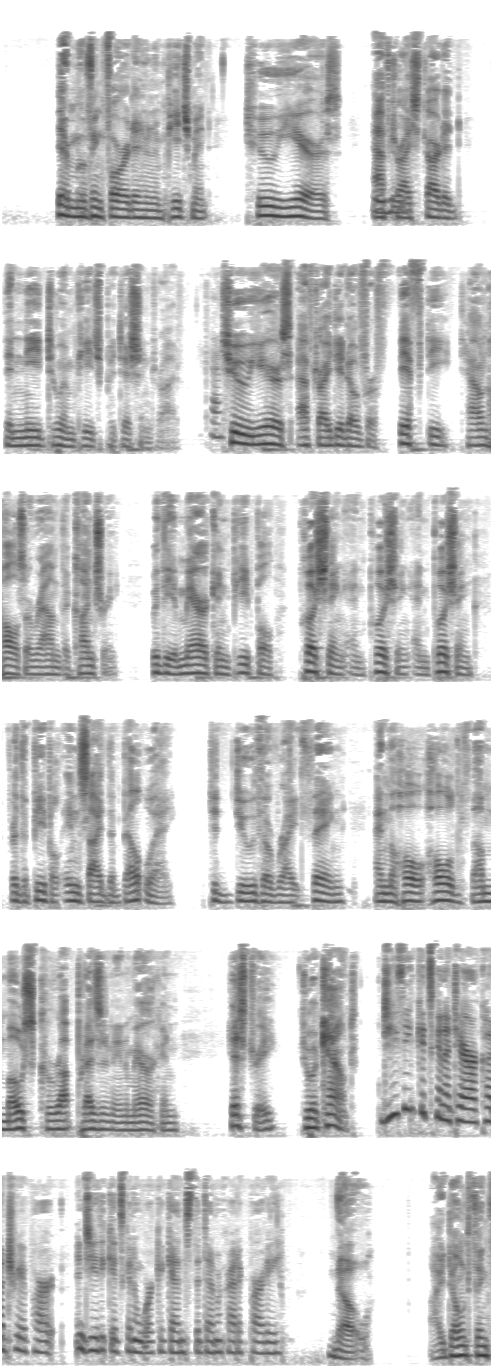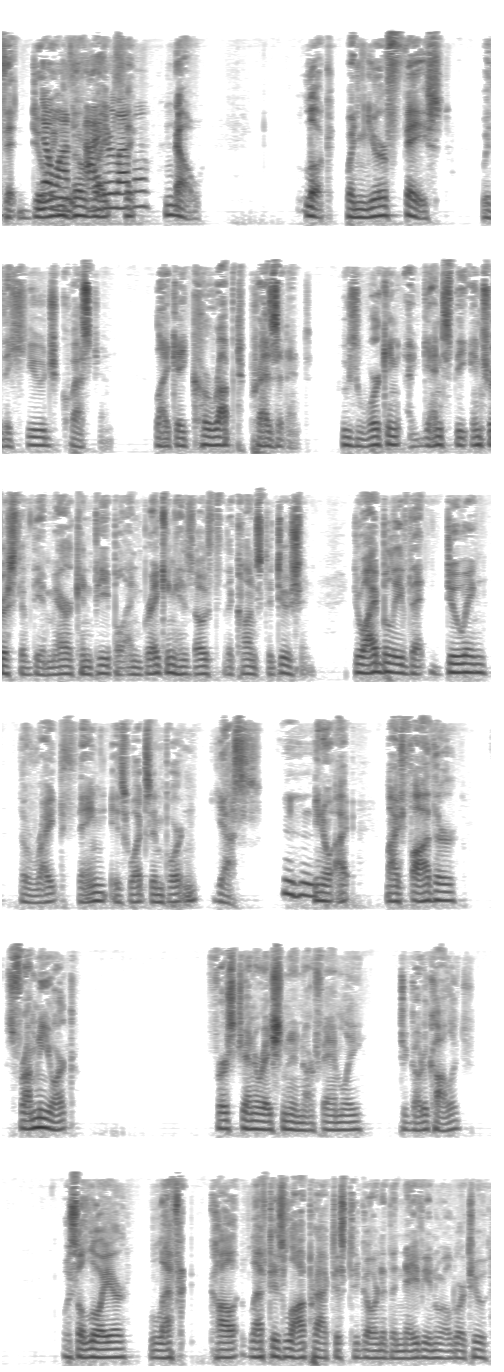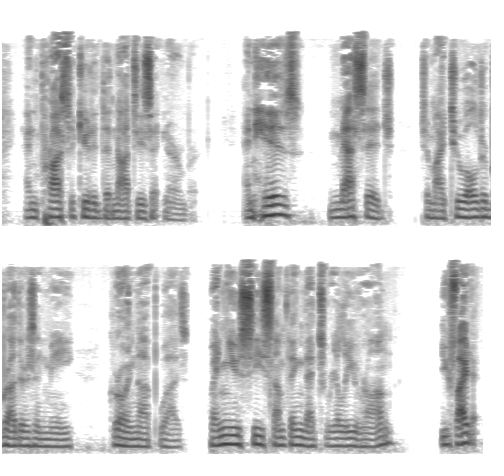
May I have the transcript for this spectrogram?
They're moving forward in an impeachment two years mm-hmm. after I started the need to impeach petition drive. Okay. Two years after I did over 50 town halls around the country with the American people pushing and pushing and pushing for the people inside the Beltway to do the right thing and the whole hold the most corrupt president in American history to account. Do you think it's going to tear our country apart? And do you think it's going to work against the Democratic Party? No. I don't think that doing on the right either thi- level? no. Look, when you're faced with a huge question, like a corrupt president who's working against the interest of the American people and breaking his oath to the Constitution, do I believe that doing the right thing is what's important? Yes. Mm-hmm. You know, I my father is from New York, first generation in our family to go to college was a lawyer, left col- left his law practice to go into the Navy in World War II, and prosecuted the Nazis at Nuremberg. And his message to my two older brothers and me growing up was: when you see something that's really wrong, you fight it.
